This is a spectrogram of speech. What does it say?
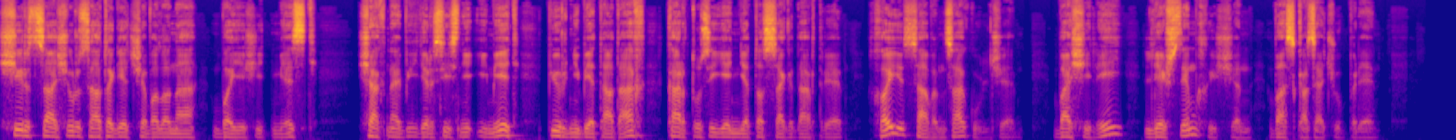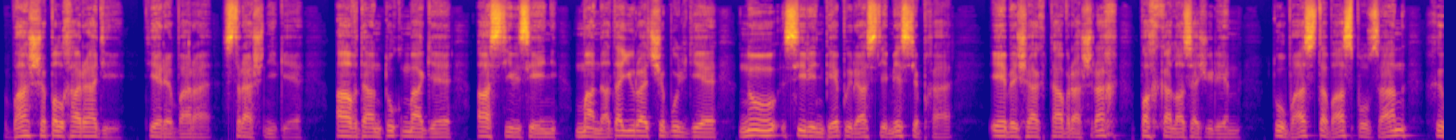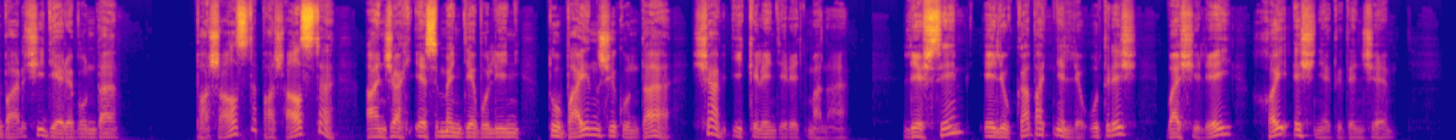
ширца шурса кетші балына байы шитмест, Шакна бидер сисне имет пюрнебе татах картусы енне тоссагдартре. Хый савынса кульче. Вашилей лешсем хыщен, васказа чупре. Ваша пылхаради, тере вара страшниге, Авдан тукмаге, астивсен, манада юрачы бульге, ну сиренпе пырас теместепха. Эбе шак таврашрах пахкаласа жүрем. Тубас тавас пулсан хыбар шидере бунда. Пожалуйста, пожалуйста, Анчах эсменде булин тубайын жигунда шав икелендерет мана. Лешсем элюка патнелле утреш Василей хой эшне тыденче.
